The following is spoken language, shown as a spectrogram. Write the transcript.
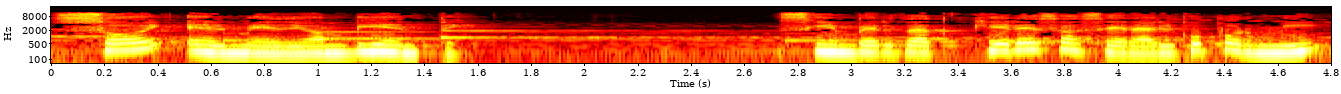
Soy el medio ambiente. Si en verdad quieres hacer algo por mí,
